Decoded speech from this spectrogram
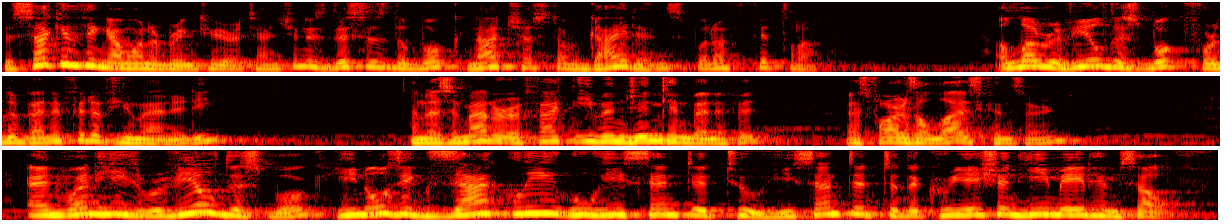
The second thing I want to bring to your attention is this is the book not just of guidance, but of fitrah. Allah revealed this book for the benefit of humanity. And as a matter of fact, even jinn can benefit as far as Allah is concerned. And when He revealed this book, He knows exactly who He sent it to. He sent it to the creation He made Himself.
